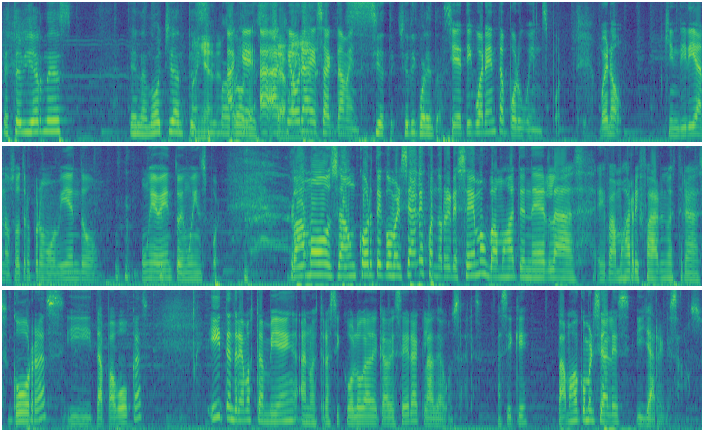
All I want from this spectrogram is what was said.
Este viernes en la noche ante Mañana. ¿A qué, a- a O sea, qué hora mañana. exactamente? 7, 7 y 40. 7 y 40 por Winsport. Bueno, ¿quién diría nosotros promoviendo un evento en Winsport? Vamos a un corte comerciales. Cuando regresemos vamos a tener las, eh, vamos a rifar nuestras gorras y tapabocas. Y tendremos también a nuestra psicóloga de cabecera, Claudia González. Así que vamos a comerciales y ya regresamos.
